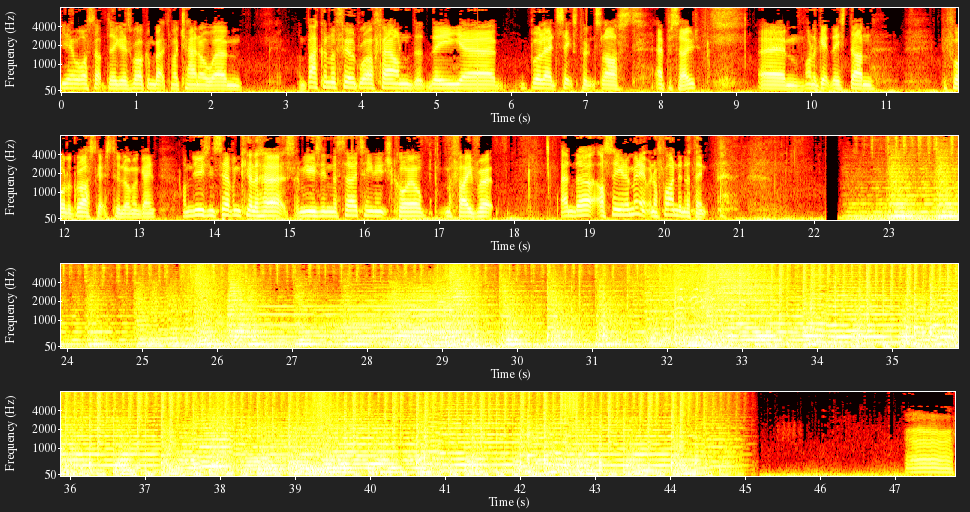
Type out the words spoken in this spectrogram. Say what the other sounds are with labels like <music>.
Yeah, what's up, diggers? Welcome back to my channel. Um, I'm back on the field where I found the uh, bullhead sixpence last episode. Um, I want to get this done before the grass gets too long again. I'm using 7 kilohertz. I'm using the 13 inch coil, my favourite. And uh, I'll see you in a minute when I find anything.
